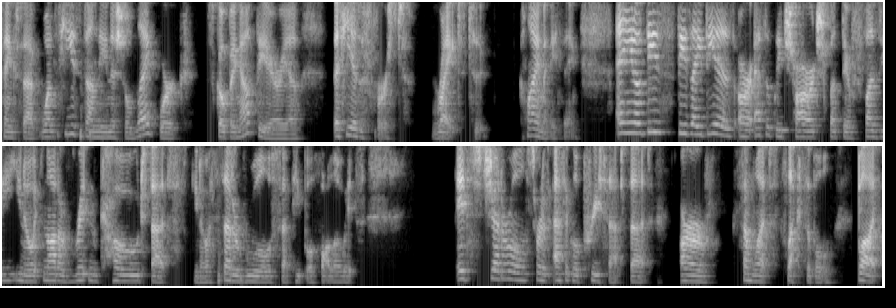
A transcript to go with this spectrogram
thinks that once he's done the initial legwork, scoping out the area, that he has a first right to climb anything. And you know, these these ideas are ethically charged, but they're fuzzy. You know, it's not a written code that's you know a set of rules that people follow. It's it's general sort of ethical precepts that are somewhat flexible, but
